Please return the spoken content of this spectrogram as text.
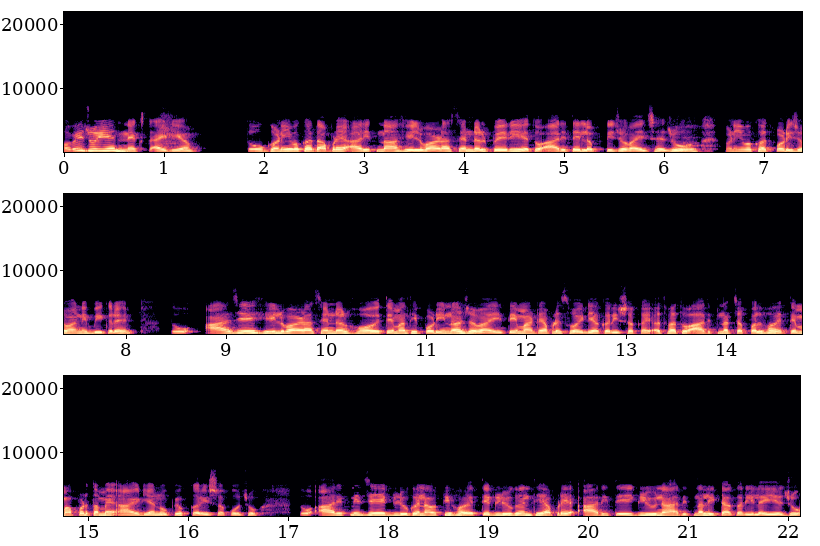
હવે જોઈએ નેક્સ્ટ આઈડિયા તો ઘણી વખત આપણે આ રીતના હીલવાળા સેન્ડલ પહેરીએ તો આ રીતે લપટી જવાય છે. જુઓ, ઘણી વખત પડી જવાની બીક રહે. તો આ જે હીલવાળા સેન્ડલ હોય તેમાંથી પડી ન જવાય, તે માટે આપણે શું આઈડિયા કરી શકાય. અથવા તો આ રીતના ચપ્પલ હોય તેમાં પણ તમે આ આઈડિયાનો ઉપયોગ કરી શકો છો. તો આ રીતની જે ગ્લુગન આવતી હોય તે ગ્લુગનથી આપણે આ રીતે ગ્લ્યુના આ રીતના લીટા કરી લઈએ જો.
